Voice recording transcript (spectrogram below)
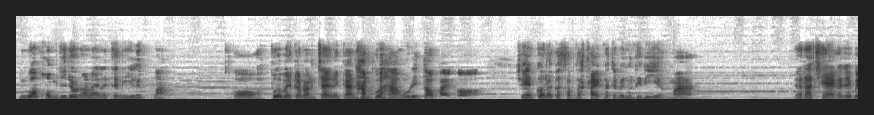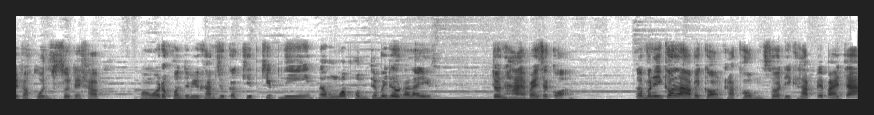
หรือว่าผมจะโดนอะไรหลังจากนี้หรือเปล่าก็เพื่อเป็นกำลังใจในการทำเพื่อหาพวกนี้ต่อไปก็ช่วยกดไลค์กดซับสไครต์ก็จะเป็นเรื่องที่ดีอย่างมาก และถ้าแชร์ก็จะเป็นพระคุณสุดๆเลยครับหวังว่าทุกคนจะมีความสุขกับคลิปคลิปนี้ แล้วหวังว่าผมจะไม่โดนอะไร จนหายไปซะก่อน แล้ววันนี้ก็ลาไปก่อนครับผม สวัสดีครับ บ๊ายบายจ้า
